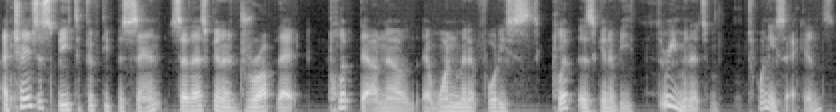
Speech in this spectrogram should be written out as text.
I changed the speed to 50%, so that's going to drop that clip down now. At 1 minute 40 clip is going to be 3 minutes and 20 seconds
